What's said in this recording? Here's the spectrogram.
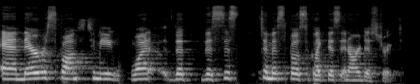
And their response to me, one the, the system is supposed to like this in our district.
